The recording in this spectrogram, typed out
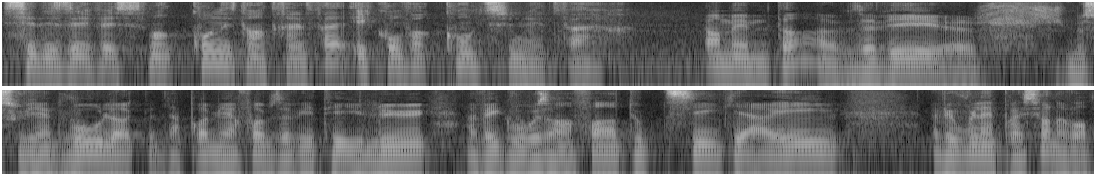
c'est des investissements qu'on est en train de faire et qu'on va continuer de faire. En même temps, vous avez, euh, je me souviens de vous, là, la première fois que vous avez été élu, avec vos enfants tout petits qui arrivent, avez-vous l'impression d'avoir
